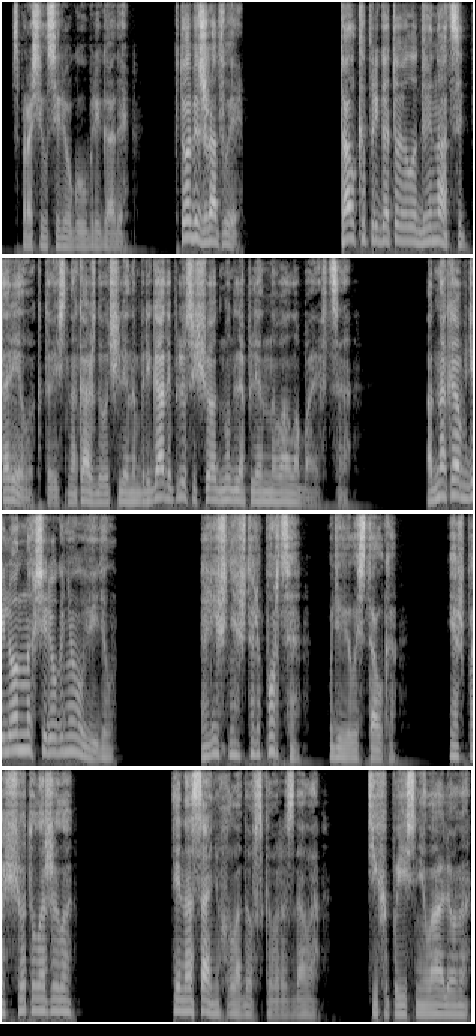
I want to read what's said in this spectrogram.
— спросил Серега у бригады. «Кто без жратвы?» Талка приготовила двенадцать тарелок, то есть на каждого члена бригады, плюс еще одну для пленного алабаевца. Однако обделенных Серега не увидел. «Лишняя, что ли, порция?» — удивилась Талка. «Я ж по счету ложила». «Ты на Саню Холодовского раздала», — тихо пояснила Алена.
